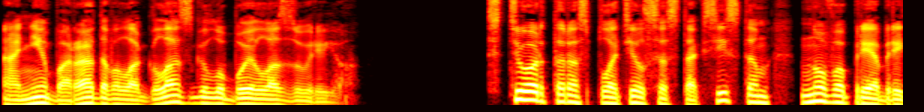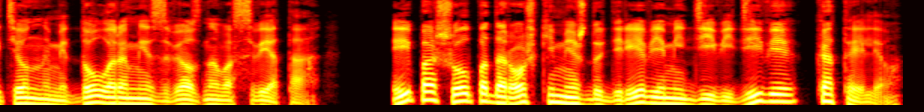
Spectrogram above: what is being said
а небо радовало глаз голубой лазурью. Стюарт расплатился с таксистом новоприобретенными долларами звездного света и пошел по дорожке между деревьями Диви-Диви к отелю.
